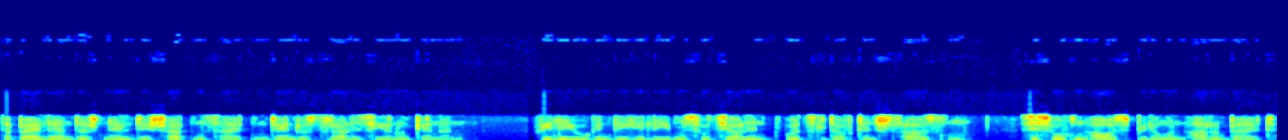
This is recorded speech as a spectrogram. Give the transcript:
Dabei lernt er schnell die Schattenseiten der Industrialisierung kennen. Viele Jugendliche leben sozial entwurzelt auf den Straßen. Sie suchen Ausbildung und Arbeit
